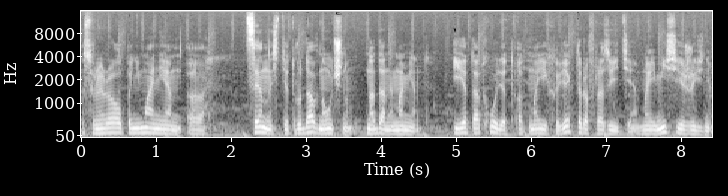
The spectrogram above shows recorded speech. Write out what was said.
сформировал понимание э, ценности труда в научном на данный момент. И это отходит от моих векторов развития, моей миссии жизни.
